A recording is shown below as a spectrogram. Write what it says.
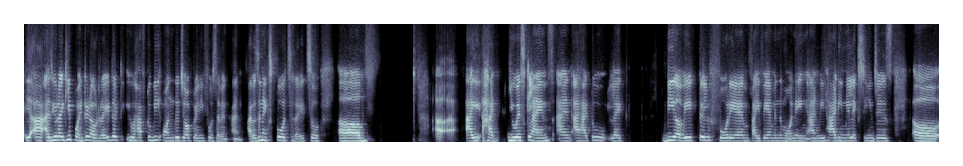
yeah as you rightly pointed out right that you have to be on the job 24 7 and i was in exports right? So um uh, i had us clients and i had to like be awake till 4 a.m 5 a.m in the morning. And we had email exchanges uh,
